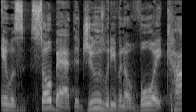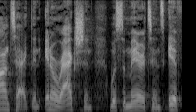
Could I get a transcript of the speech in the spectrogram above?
it was so bad that Jews would even avoid contact and interaction with Samaritans. If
